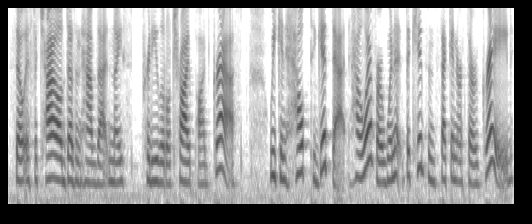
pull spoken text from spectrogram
So if a child doesn't have that nice, pretty little tripod grasp, we can help to get that. However, when it, the kid's in second or third grade,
